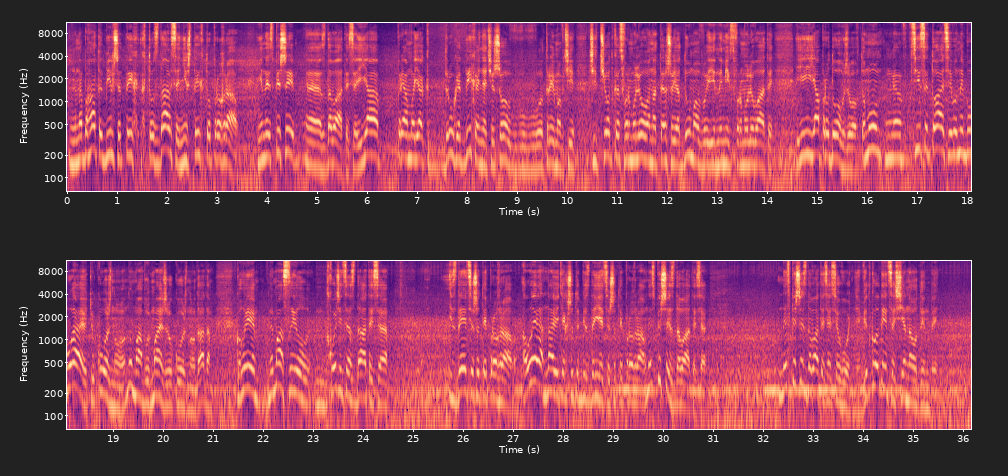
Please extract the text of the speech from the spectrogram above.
набагато більше тих, хто здався, ніж тих, хто програв. І не спіши е, здаватися. І я прямо як друге дихання, чи що отримав, чи, чи чітко сформульовано те, що я думав і не міг сформулювати. І я продовжував. Тому ці ситуації вони бувають у кожного, ну, мабуть, майже у кожного. Да, там, коли нема сил, хочеться здатися. І здається, що ти програв. Але навіть якщо тобі здається, що ти програв, не спіши здаватися. Не спіши здаватися сьогодні. Відклади це ще на один день.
